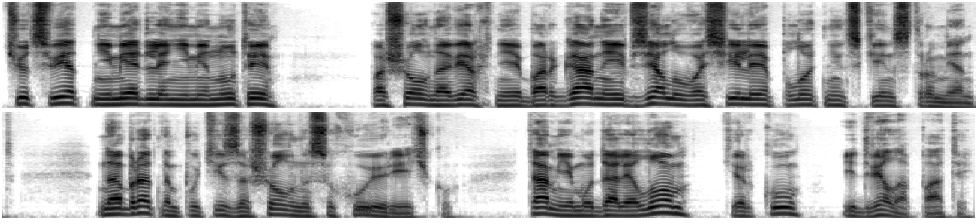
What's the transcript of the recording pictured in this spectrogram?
Чуть свет, немедля ни минуты, пошел на верхние барганы и взял у Василия плотницкий инструмент. На обратном пути зашел на сухую речку. Там ему дали лом, кирку, и две лопаты.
